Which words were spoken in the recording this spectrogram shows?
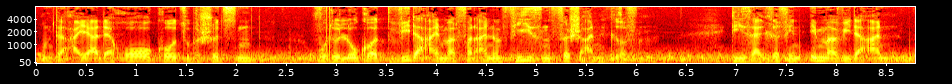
um die Eier der Roroko zu beschützen, wurde Lokot wieder einmal von einem fiesen Fisch angegriffen. Dieser griff ihn immer wieder an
